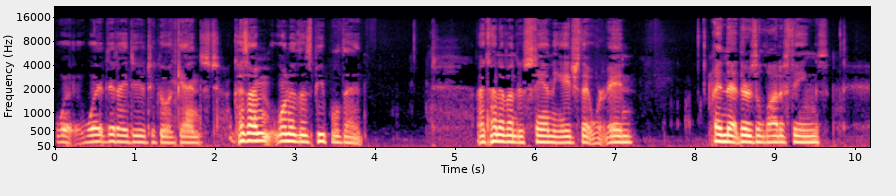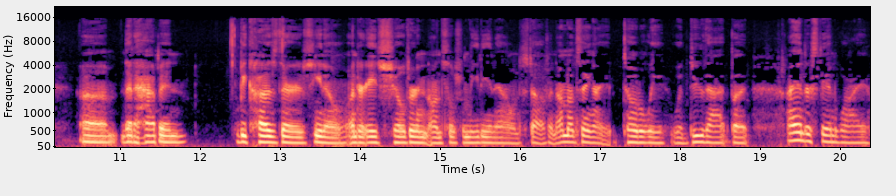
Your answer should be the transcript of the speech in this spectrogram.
what, what did I do to go against? Because I'm one of those people that I kind of understand the age that we're in and that there's a lot of things um, that happen because there's, you know, underage children on social media now and stuff. And I'm not saying I totally would do that, but I understand why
